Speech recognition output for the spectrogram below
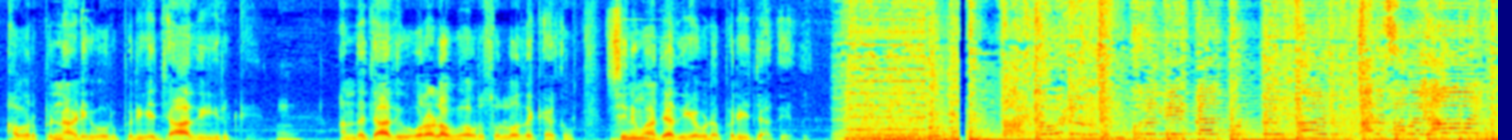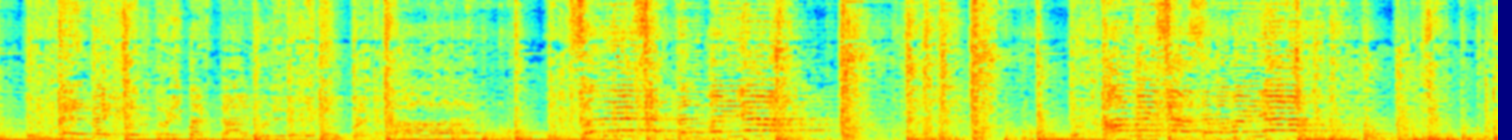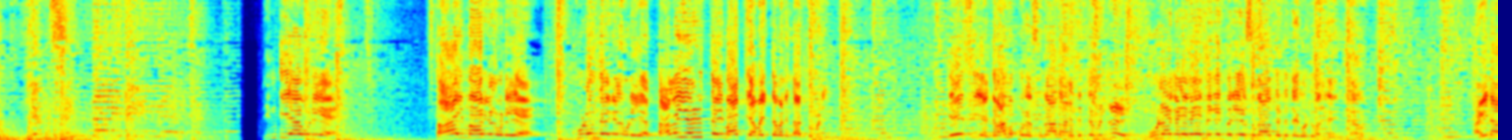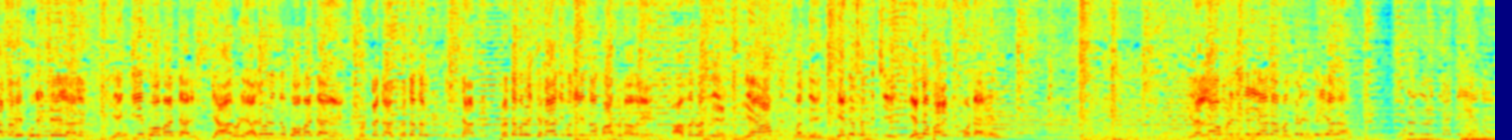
அவர் பின்னாடி ஒரு பெரிய ஜாதி இருக்கு. அந்த ஜாதி ஓரளவு அவர் சொல்வதை கேட்கும். சினிமா ஜாதியை விட பெரிய ஜாதி அது. இந்தியாவுடைய தாய்மார்களுடைய குழந்தைகளுடைய தலையெழுத்தை மாற்றி அமைத்தவன் இந்த அன்புமணி. தேசிய கிராமப்புற சுகாதார திட்டம் என்று உலகளவிலே மிகப்பெரிய சுகாதார திட்டத்தை கொண்டு வந்தேன். ஐநா சபை பொதுச் செயலாளர் எங்கேயும் போக மாட்டார். யாருடைய அலுவலகத்தும் போக மாட்டாரு. பிரதமர் பிரதமர் ஜனாதிபதி தான் பார்க்கணும் அவரு. அவர் வந்து என் ஆபீஸ்க்கு வந்து என்ன சந்திச்சு என்ன பரப்பி போனாரு இதெல்லாம் உங்களுக்கு தெரியாதா? மக்களுக்கு தெரியாதா? ஊடகங்களுக்கு தெரியாதா?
